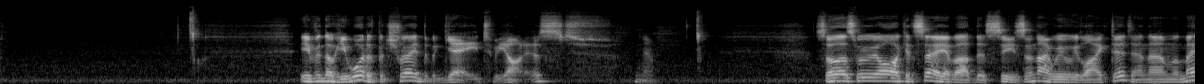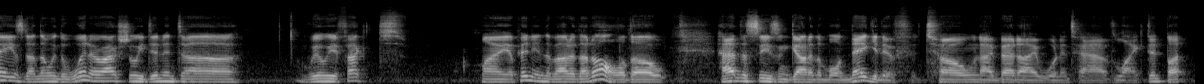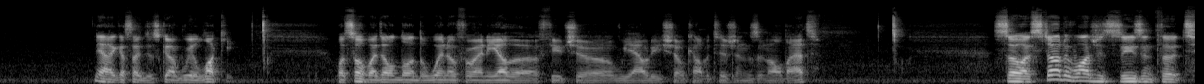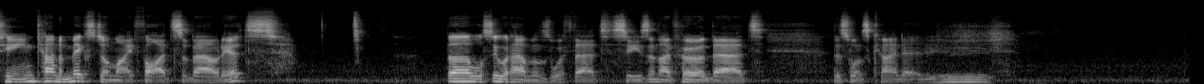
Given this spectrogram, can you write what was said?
Even though he would have betrayed the brigade, to be honest. Yeah. So that's really all I can say about this season. I really liked it, and I'm amazed that knowing the winner actually didn't uh, really affect my opinion about it at all. Although, had the season gotten a more negative tone, I bet I wouldn't have liked it, but yeah, I guess I just got real lucky. Let's hope I don't learn the winner for any other future reality show competitions and all that. So I started watching season 13, kind of mixed on my thoughts about it. But we'll see what happens with that season. I've heard that this one's kind of...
